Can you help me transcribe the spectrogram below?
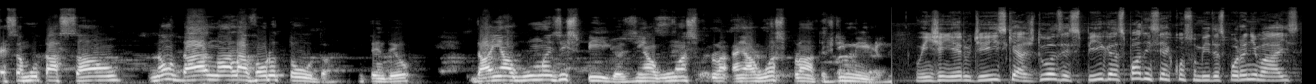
Essa mutação não dá na lavoura toda, entendeu? Dá em algumas espigas, em algumas, em algumas plantas de milho. O engenheiro diz que as duas espigas podem ser consumidas por animais,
